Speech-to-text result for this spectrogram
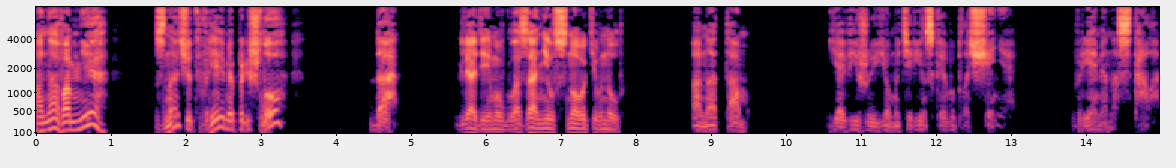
Она во мне? Значит, время пришло?» «Да». Глядя ему в глаза, Нил снова кивнул. «Она там. Я вижу ее материнское воплощение. Время настало».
